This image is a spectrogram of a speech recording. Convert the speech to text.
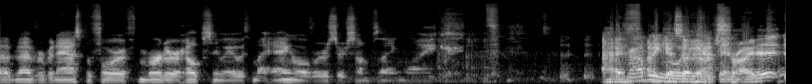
I've never been asked before if murder helps me with my hangovers or something. Like, I've, Probably I guess I've never tried it.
